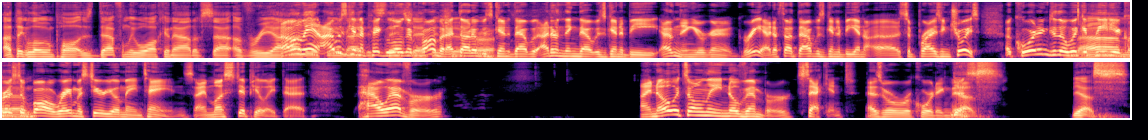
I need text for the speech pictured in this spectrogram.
I think Logan Paul is definitely walking out of Sa- of Riyadh. Oh man, I was gonna pick States Logan Paul, but I thought it was gonna that. I don't think that was gonna be. I don't think you were gonna agree. I thought that was gonna be a uh, surprising choice. According to the Wikipedia Nah, crystal ball, Rey Mysterio maintains. I must stipulate that. However, I know it's only November second as we're recording this. Yes, yes.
